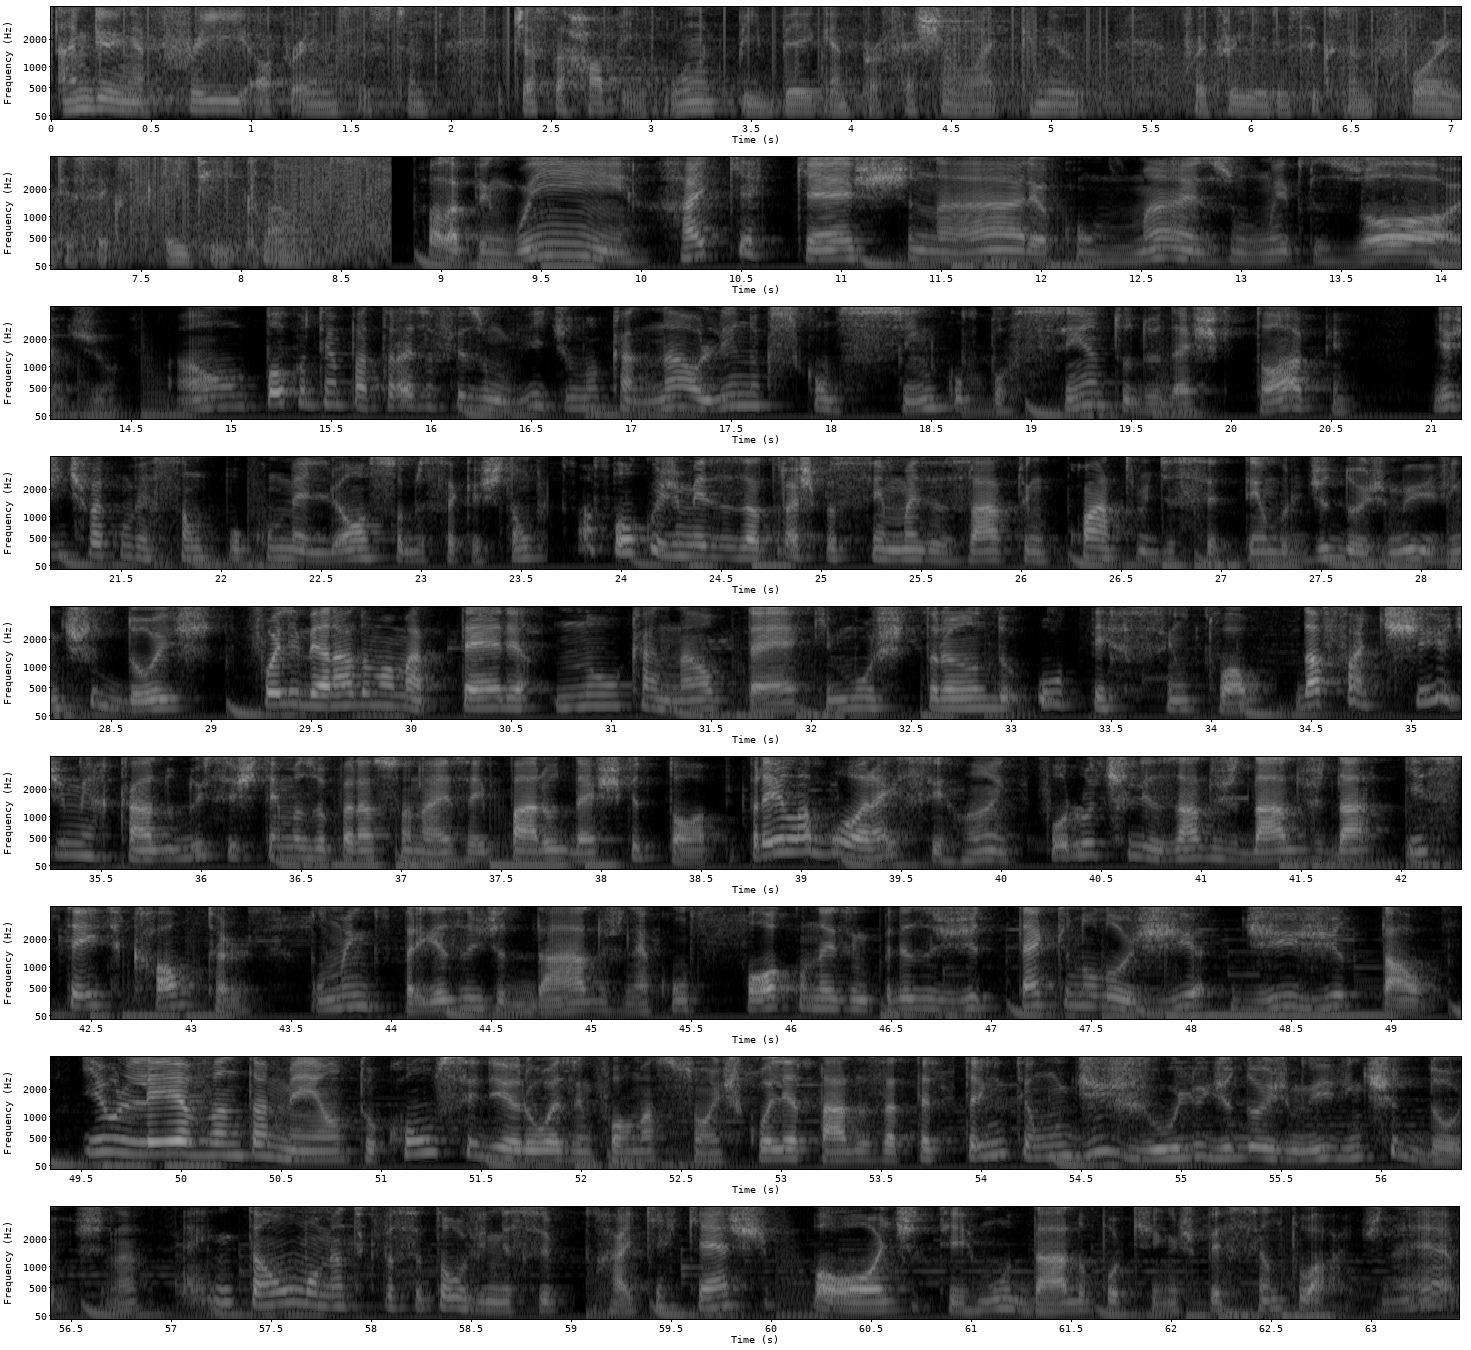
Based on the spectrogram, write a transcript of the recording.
I'm doing a free operating system, just a hobby, won't be big and professional like GNU for 386 and 486 AT clones. Fala Pinguim, HackerCast na área com mais um episódio. Há um pouco tempo atrás eu fiz um vídeo no canal Linux com 5% do desktop e a gente vai conversar um pouco melhor sobre essa questão. Há poucos meses atrás, para ser mais exato, em 4 de setembro de 2022, foi liberada uma matéria no canal Tech mostrando o percentual da fatia de mercado dos sistemas operacionais aí para o desktop. Para elaborar esse ranking, foram utilizados dados da State Counter, uma empresa de dados né, com foco nas empresas de tecnologia digital. E o levantamento considerou as informações coletadas até 31 de julho de 2022. Né? Então, no momento que você está ouvindo esse HikerCast, pode ter mudado um pouquinho os percentuais. Né?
